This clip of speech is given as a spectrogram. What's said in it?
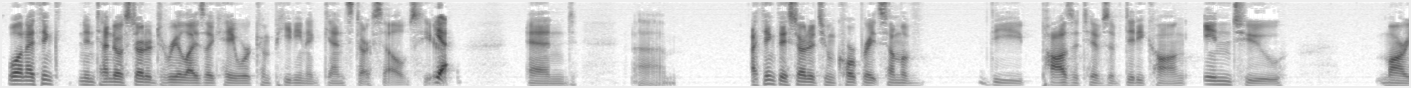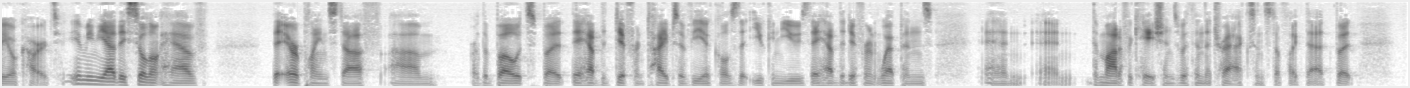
Well, and I think Nintendo started to realize like, hey, we're competing against ourselves here. Yeah. And um, I think they started to incorporate some of the positives of Diddy Kong into Mario Kart. I mean, yeah, they still don't have the airplane stuff um, or the boats, but they have the different types of vehicles that you can use. They have the different weapons and and the modifications within the tracks and stuff like that. But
